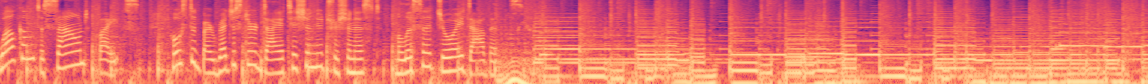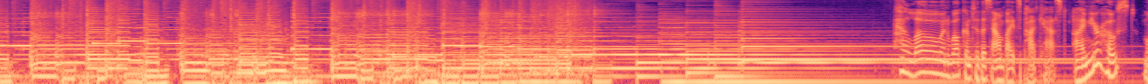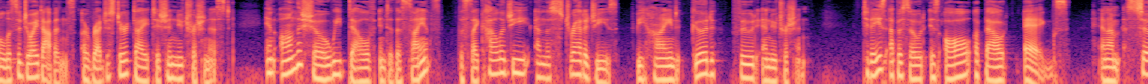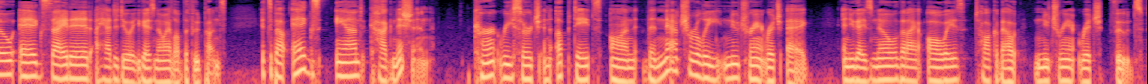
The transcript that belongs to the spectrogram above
Welcome to Sound Bites, hosted by registered dietitian nutritionist Melissa Joy Dobbins. Welcome to the Sound Bites podcast. I'm your host, Melissa Joy Dobbins, a registered dietitian nutritionist. And on the show, we delve into the science, the psychology, and the strategies behind good food and nutrition. Today's episode is all about eggs. And I'm so excited. I had to do it. You guys know I love the food puns. It's about eggs and cognition, current research and updates on the naturally nutrient rich egg. And you guys know that I always talk about nutrient rich foods.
